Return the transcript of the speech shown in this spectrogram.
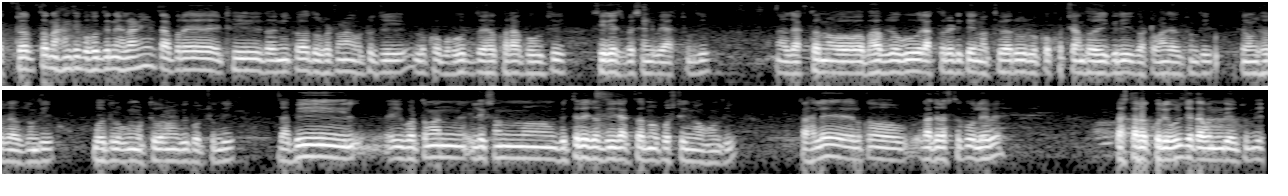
ଡକ୍ଟର ତ ନାହାନ୍ତି ବହୁତ ଦିନ ହେଲାଣି ତାପରେ ଏଠି ଦୈନିକ ଦୁର୍ଘଟଣା ଘଟୁଛି ଲୋକ ବହୁତ ଦେହ ଖରାପ ହେଉଛି ସିରିୟସ୍ ପେସେଣ୍ଟ ବି ଆସୁଛନ୍ତି ଆଉ ଡାକ୍ତର ଅଭାବ ଯୋଗୁଁ ଡାକ୍ତର ଟିକେ ନଥିବାରୁ ଲୋକ ଖର୍ଚ୍ଚାନ୍ତ ହୋଇକରି ଘଟଗାଁ ଯାଉଛନ୍ତି କେଉଁଝର ଯାଉଛନ୍ତି ବହୁତ ଲୋକ ମୃତ୍ୟୁବରଣ ବି କରୁଛନ୍ତି ଦାବି ଏଇ ବର୍ତ୍ତମାନ ଇଲେକ୍ସନ୍ ଭିତରେ ଯଦି ଡାକ୍ତର ନ ପୋଷ୍ଟିଂ ନ ହୁଅନ୍ତି ତାହେଲେ ଲୋକ ରାଜରାସ୍ତାକୁ ଓହ୍ଲେଇବେ ରାସ୍ତାରୋକ କରିବେ ବୋଲି ଚେତାବନୀ ଦେଉଛନ୍ତି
